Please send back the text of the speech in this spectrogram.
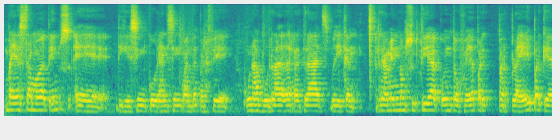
Vaig estar molt de temps, eh, diguéssim, cobrant 50 per fer una borrada de retrats, vull dir que realment no em sortia de compte, ho feia per, per plaer perquè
